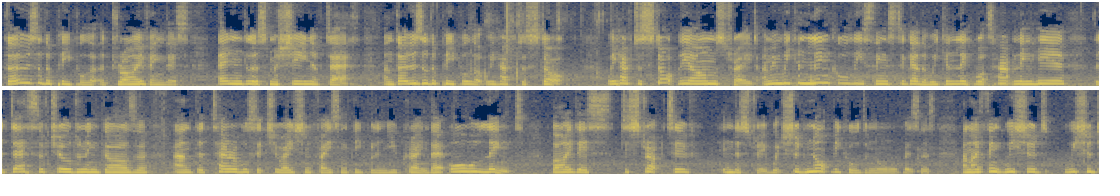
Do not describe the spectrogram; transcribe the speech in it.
those are the people that are driving this endless machine of death. And those are the people that we have to stop. We have to stop the arms trade. I mean, we can link all these things together. We can link what's happening here, the deaths of children in Gaza, and the terrible situation facing people in Ukraine. They're all linked by this destructive industry, which should not be called a normal business. And I think we should we should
